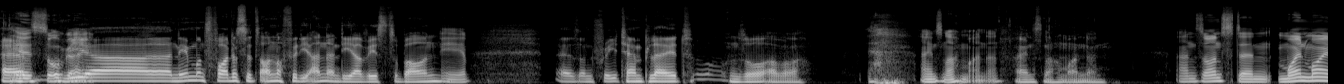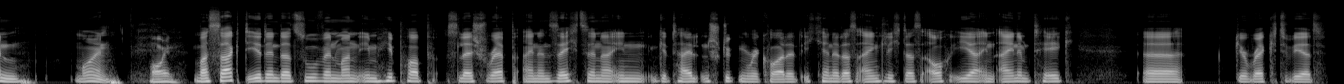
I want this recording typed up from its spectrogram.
Der ähm, ist so geil. Wir nehmen uns vor, das jetzt auch noch für die anderen DAWs zu bauen. Yep. Äh, so ein Free-Template und so, aber. Ja, eins nach dem anderen. Eins nach dem anderen. Ansonsten, moin, moin. Moin. Moin. Was sagt ihr denn dazu, wenn man im Hip-Hop slash Rap einen 16er in geteilten Stücken recordet? Ich kenne das eigentlich, dass auch eher in einem Take äh, gerackt wird.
